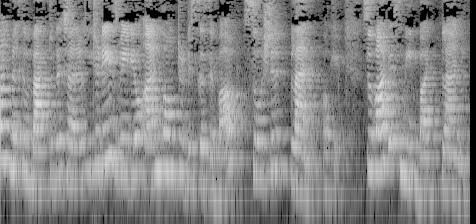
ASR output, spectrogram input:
everyone, welcome back to the channel. In today's video, I am going to discuss about social planning. Okay, so what is mean by planning?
